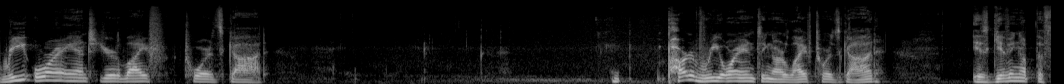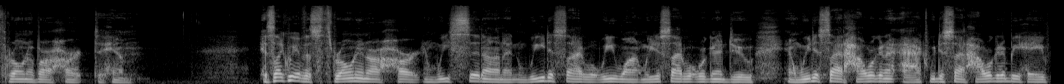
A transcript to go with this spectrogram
Reorient your life towards God. Part of reorienting our life towards God is giving up the throne of our heart to Him. It's like we have this throne in our heart and we sit on it and we decide what we want. We decide what we're going to do and we decide how we're going to act. We decide how we're going to behave.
